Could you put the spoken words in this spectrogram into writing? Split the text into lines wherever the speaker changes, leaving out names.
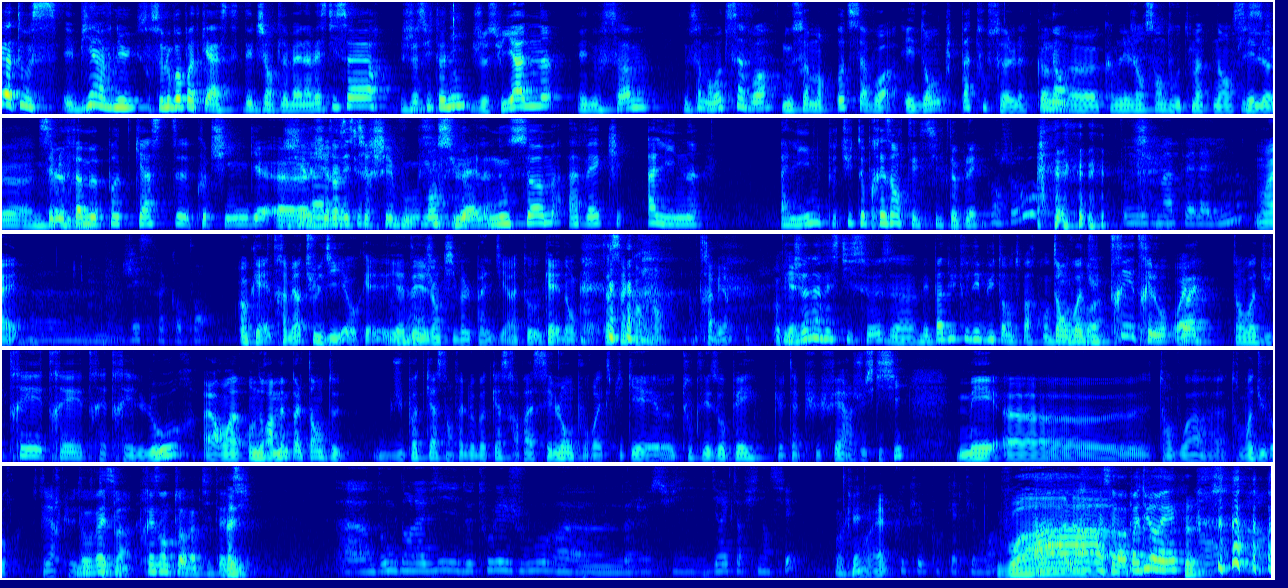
Salut à tous et bienvenue sur ce nouveau podcast des Gentlemen Investisseurs. Je suis Tony
Je suis Yann,
et nous sommes, nous sommes en Haute-Savoie.
nous sommes en Haute-Savoie et donc pas tout seul, comme, euh, comme les gens s'en doutent maintenant. C'est le, c'est
sommes
le fameux podcast coaching euh, J'irai investir chez vous.
mensuel.
Nous, nous sommes avec Aline. Aline, peux-tu te présenter s'il te plaît?
Bonjour, donc je m'appelle Aline,
Ouais,
euh, j'ai 50 ans.
Ok, très bien, tu le dis, ok. Il y a des gens qui veulent pas le dire et tout, ok, donc tu as 50 ans, très bien. Ok.
Une jeune investisseuse, euh, mais pas du tout débutante par contre.
T'envoies du très très lourd, ouais.
Ouais.
T'envoies du très très très très lourd. Alors on n'aura même pas le temps de, du podcast. En fait, le podcast sera pas assez long pour expliquer euh, toutes les OP que tu as pu faire jusqu'ici. Mais euh, t'envoies t'envoies du lourd. C'est-à-dire que
Donc vas-y,
pas-
présente-toi ma petite Aline.
Vas-y.
Euh, donc dans la vie de tous les jours, euh, bah, je suis directeur financier,
Ok.
Ouais.
plus que pour quelques mois.
Voilà.
Ah, ça va pas durer.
